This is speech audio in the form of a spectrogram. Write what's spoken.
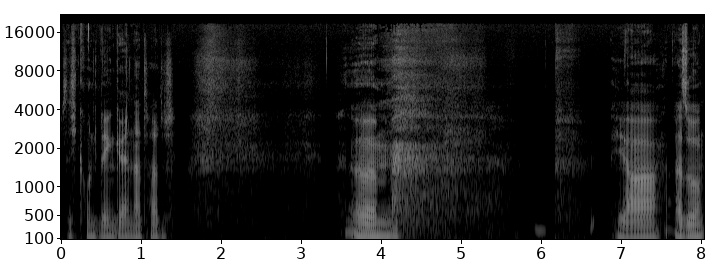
sich grundlegend geändert hat. Ähm, ja, also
